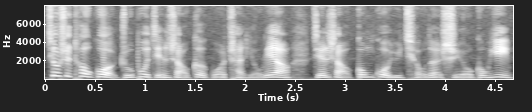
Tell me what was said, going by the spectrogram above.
就是透过逐步减少各国产油量，减少供过于求的石油供应。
